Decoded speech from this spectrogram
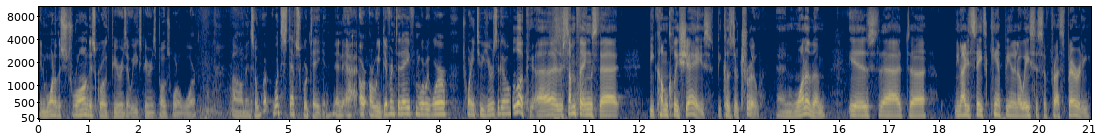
in one of the strongest growth periods that we experienced post World War. Um, and so, what, what steps were taken? And uh, are, are, we different today from where we were 22 years ago? Look, uh, there's some things that become cliches because they're true. And one of them is that uh, the United States can't be in an oasis of prosperity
